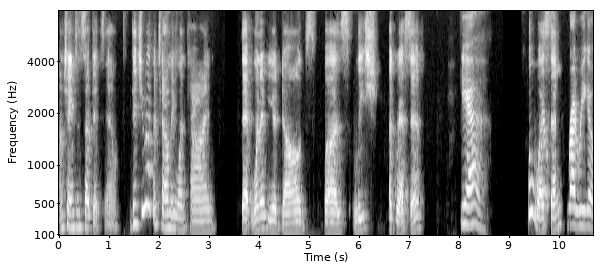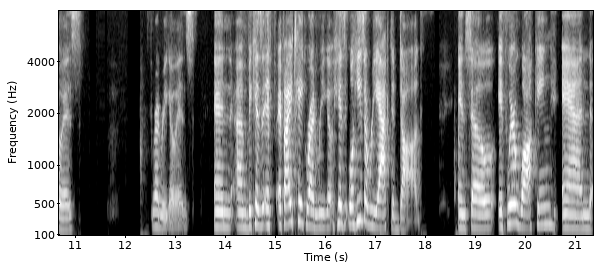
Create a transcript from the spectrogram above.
I'm changing subjects now. Did you ever tell me one time that one of your dogs was leash aggressive. Yeah. Who was that? Rodrigo is. Rodrigo is. And um, because if if I take Rodrigo, his well, he's a reactive dog. And so if we're walking and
